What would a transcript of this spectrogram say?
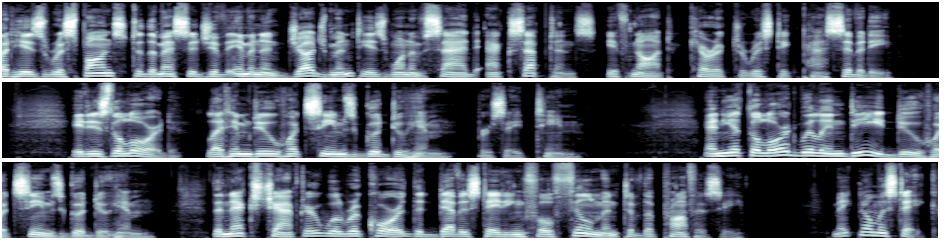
but his response to the message of imminent judgment is one of sad acceptance, if not characteristic passivity. It is the Lord, let him do what seems good to him. Verse 18. And yet the Lord will indeed do what seems good to him. The next chapter will record the devastating fulfillment of the prophecy. Make no mistake,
